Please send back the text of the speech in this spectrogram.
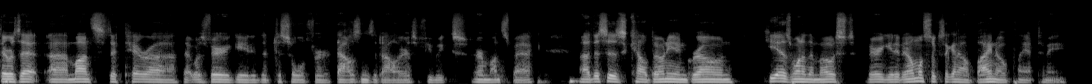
there was that uh, Monstera that was variegated that just sold for thousands of dollars a few weeks or months back. Uh, this is Caledonian grown. He has one of the most variegated. It almost looks like an albino plant to me.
